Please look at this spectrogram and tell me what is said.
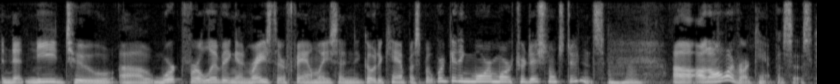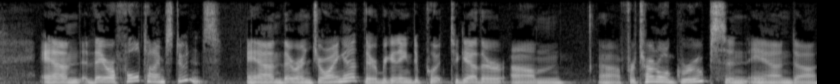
that need to uh, work for a living and raise their families and go to campus. But we're getting more and more traditional students mm-hmm. uh, on all of our campuses, and they are full time students and they're enjoying it. They're beginning to put together. Um, uh, fraternal groups and, and uh,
